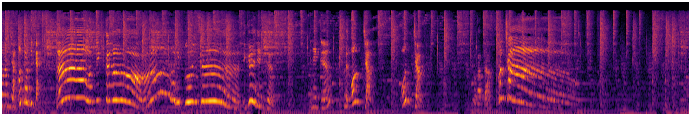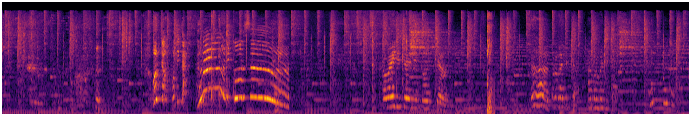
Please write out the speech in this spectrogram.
そうじゃん、おんちゃん来た。あ、あー、お利口さん。いくよねくん。ねくん、これおんちゃん。おんちゃん。わかった？おんちゃんおんちゃん、持ってきた。うわー、お利口さん。かわいいでしょ、ねくん、おんちゃん。あー、転がってきた。あ、転がってきた。え、おんちゃ。ん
